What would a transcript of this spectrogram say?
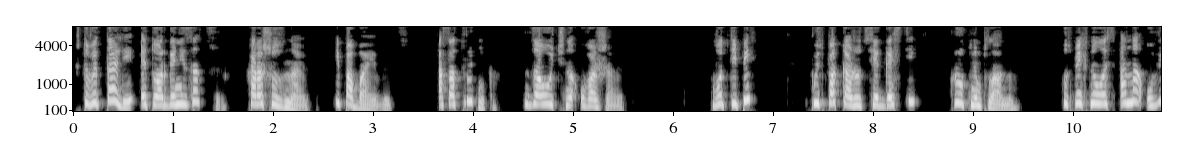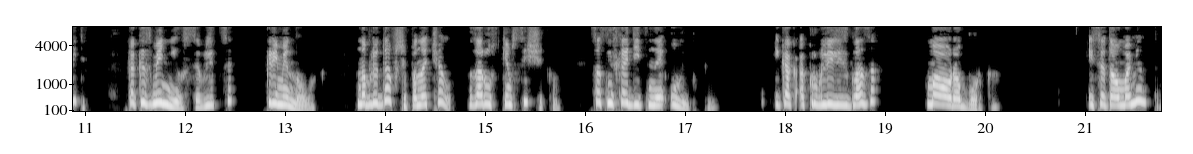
что в Италии эту организацию хорошо знают и побаиваются, а сотрудников заочно уважают. Вот теперь пусть покажут всех гостей крупным планом. Усмехнулась она, увидев, как изменился в лице криминолог, наблюдавший поначалу за русским сыщиком со снисходительной улыбкой, и как округлились глаза Маура Борка. И с этого момента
